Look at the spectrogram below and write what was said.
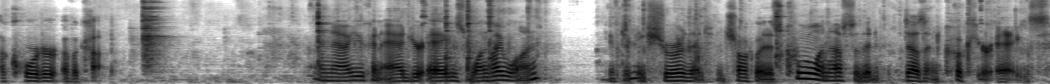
a quarter of a cup. And now you can add your eggs one by one. You have to make sure that the chocolate is cool enough so that it doesn't cook your eggs.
